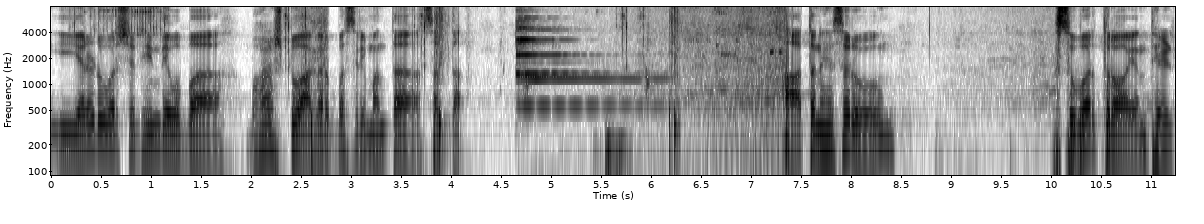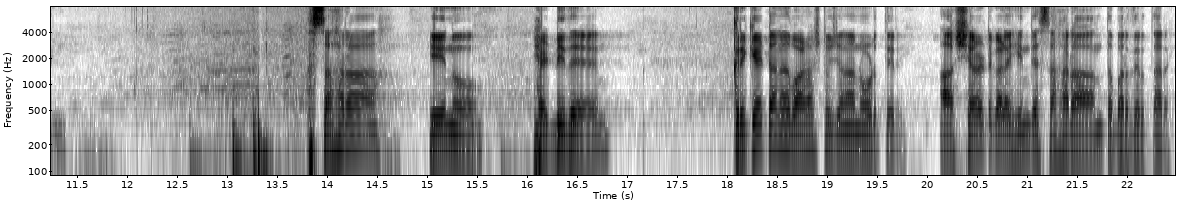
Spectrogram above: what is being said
ಈ ಎರಡು ವರ್ಷದ ಹಿಂದೆ ಒಬ್ಬ ಬಹಳಷ್ಟು ಅಗರ್ಭ ಶ್ರೀಮಂತ ಸತ್ತ. ಆತನ ಹೆಸರು ಸುಬರ್ತ್ ರಾಯ್ ಹೇಳಿ. ಸಹರಾ ಏನು ಹೆಡ್ ಇದೆ ಕ್ರಿಕೆಟನ್ನು ಬಹಳಷ್ಟು ಜನ ನೋಡ್ತೀರಿ. ಆ ಶರ್ಟ್ಗಳ ಹಿಂದೆ ಸಹರಾ ಅಂತ ಬರೆದಿರ್ತಾರೆ.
